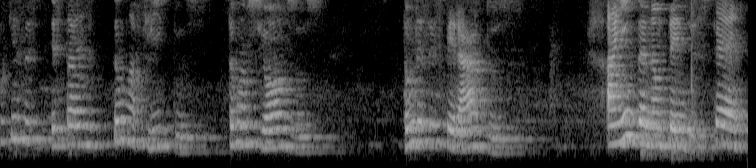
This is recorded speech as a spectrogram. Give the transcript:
Por que estáis tão aflitos, tão ansiosos, tão desesperados? Ainda não tendes fé?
